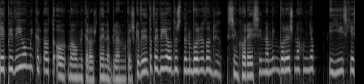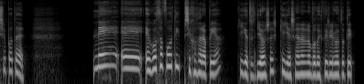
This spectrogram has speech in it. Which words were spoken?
Και επειδή ο, μικρο, ο, ο, ο μικρός, δεν είναι πλέον μικρός, και επειδή το παιδί όντως δεν μπορεί να τον συγχωρέσει, να μην μπορέσουν να έχουν μια υγιή σχέση ποτέ. Ναι, ε, εγώ θα πω ότι ψυχοθεραπεία και για τους δυο σας και για σένα να αποδεχτείς λίγο το ότι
